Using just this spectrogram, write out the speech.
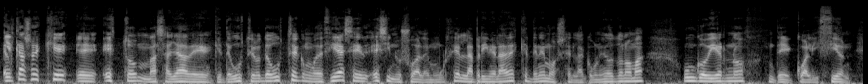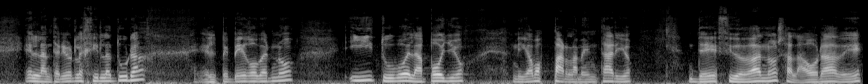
El caso es que eh, esto, más allá de que te guste o no te guste, como decía, es, inusual en Murcia. Es la primera vez que tenemos en la comunidad autónoma un gobierno de coalición. En la anterior legislatura, el PP gobernó y tuvo el apoyo, digamos, parlamentario de ciudadanos a la hora de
